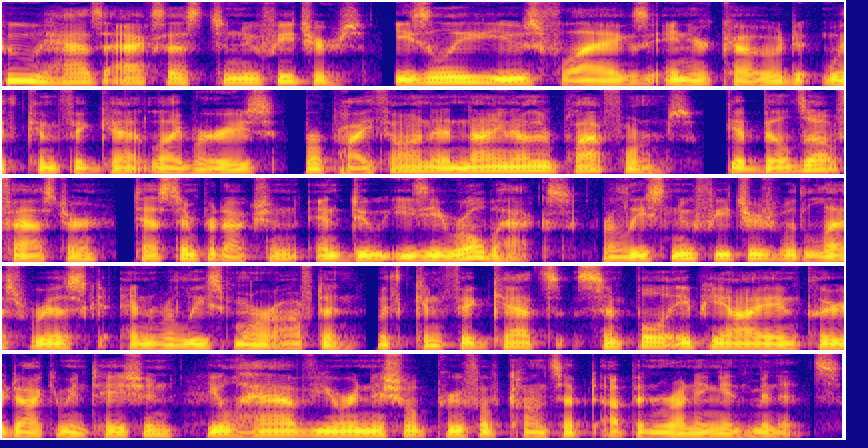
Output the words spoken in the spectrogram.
who has access to new features. Easily use flags in your code with ConfigCat libraries for Python and nine other platforms. Get builds out faster, test in production, and do easy rollbacks. Release new features with less risk and release more often. With ConfigCat's simple API and clear documentation, you'll have your initial proof of concept up and running in minutes.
